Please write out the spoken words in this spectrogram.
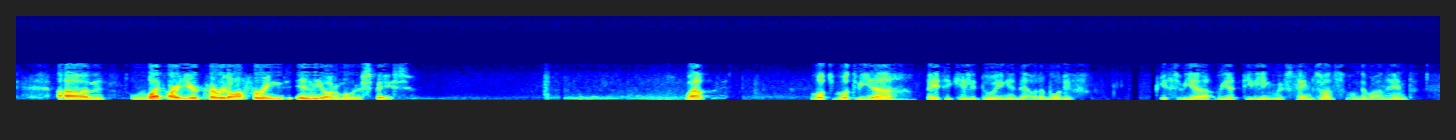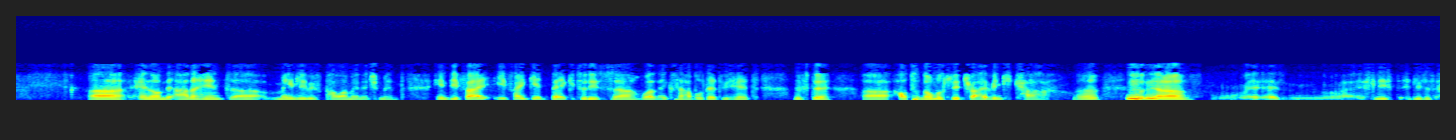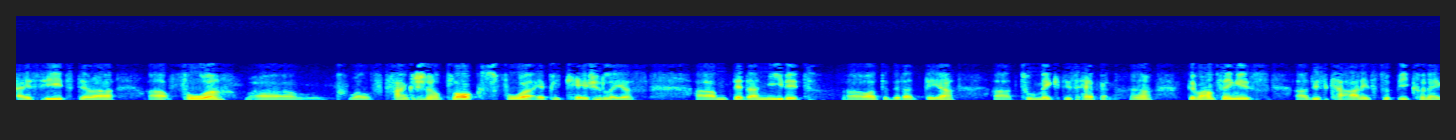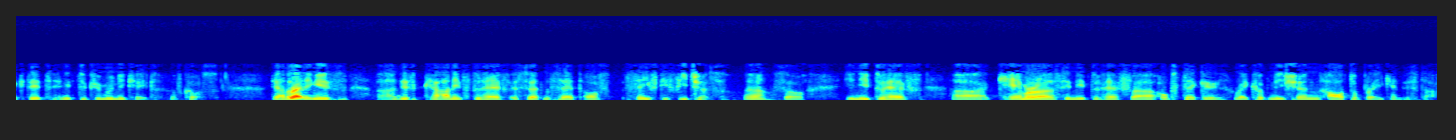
Um, what are your current offerings in the automotive space? Well, what what we are basically doing in the automotive is we are we are dealing with sensors on the one hand, uh, and on the other hand, uh, mainly with power management. And If I if I get back to this, uh, well, example that we had with the autonomously driving car. Mm-hmm. So There are, at least as I see it, there are four, well, functional blocks, four application layers um, that are needed or that are there uh, to make this happen. The one thing is uh, this car needs to be connected and needs to communicate, of course. The other thing is this car needs to have a certain set of safety features. So you need to have cameras, you need to have obstacle recognition, auto brake, and this stuff.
